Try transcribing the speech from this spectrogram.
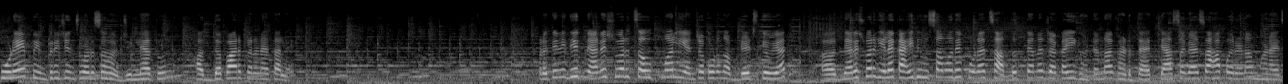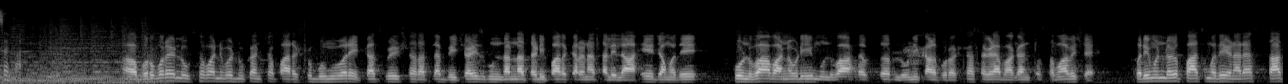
पुणे पिंपरी चिंचवडसह जिल्ह्यातून हद्दपार करण्यात आलंय. प्रतिनिधी ज्ञानेश्वर चौतमल यांच्याकडून अपडेट्स घेऊयात. ज्ञानेश्वर गेल्या काही दिवसामध्ये पुण्यात सातत्यानं ज्या काही घटना घडत आहेत त्या सगळ्याचा हा परिणाम म्हणायचा का? बरोबर आहे. लोकसभा निवडणुकांच्या पार्श्वभूमीवर एकाच वेळी शहरातल्या बेचाळीस गुंडांना तडीपार करण्यात आलेला आहे. ज्यामध्ये कोंढवा वानवडी मुंडवा हडपसर लोणी काळपूर अशा सगळ्या भागांचा समावेश आहे. परिमंडळ पाच मध्ये येणाऱ्या सात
